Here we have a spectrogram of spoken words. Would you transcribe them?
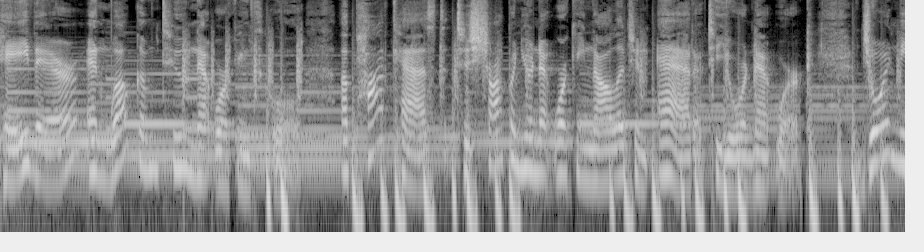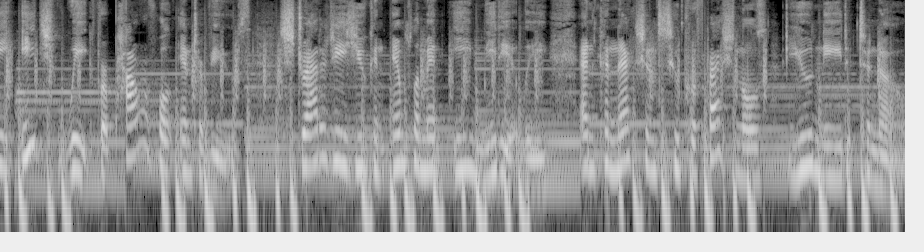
Hey there, and welcome to Networking School, a podcast to sharpen your networking knowledge and add to your network. Join me each week for powerful interviews, strategies you can implement immediately, and connections to professionals you need to know.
